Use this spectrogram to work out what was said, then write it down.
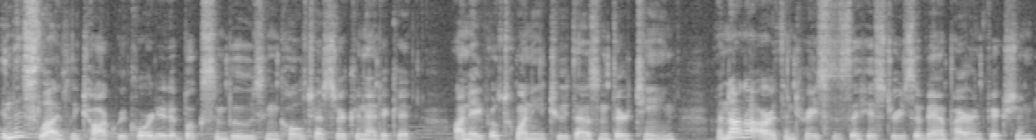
In this lively talk, recorded at Books and Booze in Colchester, Connecticut, on April 20, 2013, Anana Arthan traces the histories of vampire and fiction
